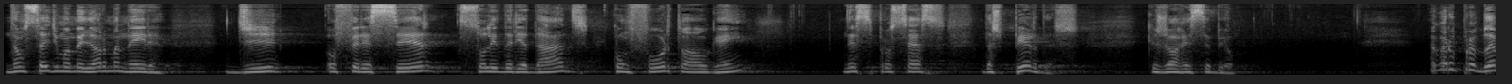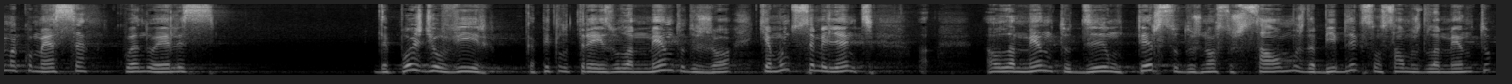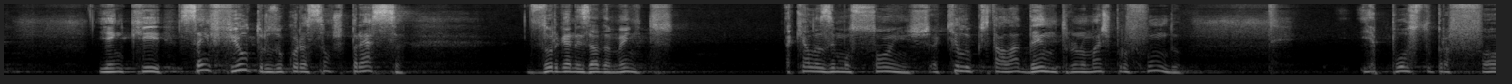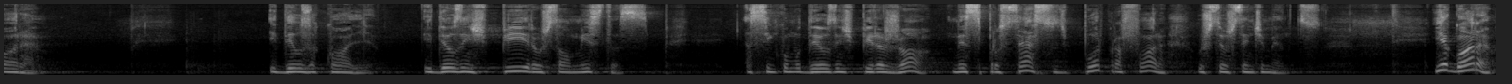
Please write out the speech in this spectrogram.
Não sei de uma melhor maneira de oferecer solidariedade, conforto a alguém nesse processo das perdas que Jó recebeu. Agora o problema começa quando eles, depois de ouvir, capítulo 3, o lamento de Jó, que é muito semelhante ao lamento de um terço dos nossos salmos da Bíblia, que são salmos de lamento, e em que, sem filtros, o coração expressa desorganizadamente aquelas emoções, aquilo que está lá dentro, no mais profundo, e é posto para fora. E Deus acolhe, e Deus inspira os salmistas, assim como Deus inspira Jó nesse processo de pôr para fora os seus sentimentos. E agora,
